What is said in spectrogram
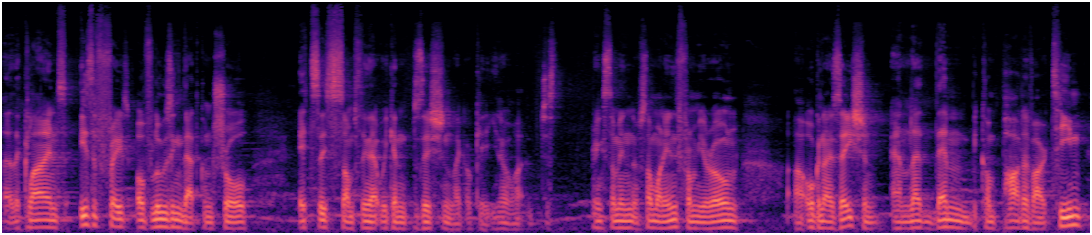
uh, the client is afraid of losing that control it's, it's something that we can position like okay you know what just bring some in, someone in from your own uh, organization and let them become part of our team,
